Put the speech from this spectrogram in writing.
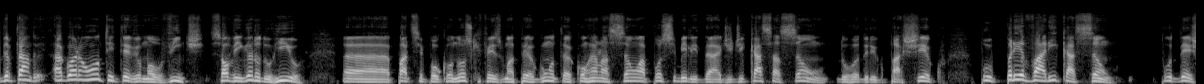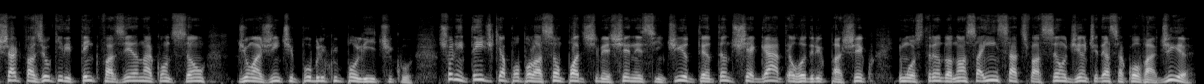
Deputado, agora ontem teve uma ouvinte, salvo engano do Rio, uh, participou conosco que fez uma pergunta com relação à possibilidade de cassação do Rodrigo Pacheco por prevaricação por deixar de fazer o que ele tem que fazer na condição de um agente público e político. O senhor entende que a população pode se mexer nesse sentido, tentando chegar até o Rodrigo Pacheco e mostrando a nossa insatisfação diante dessa covardia?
